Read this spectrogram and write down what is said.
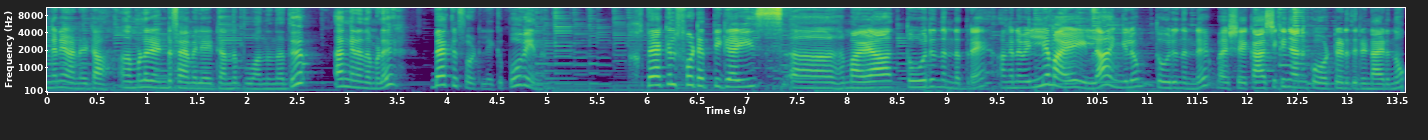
അങ്ങനെയാണ് കേട്ടോ നമ്മൾ രണ്ട് ഫാമിലി ആയിട്ടാണ് പോകാൻ നിന്നത്. അങ്ങനെ നമ്മൾ ബേക്കൽ ഫോർട്ടിലേക്ക് പോവേന്ന്. ബേക്കൽ ഫോർട്ട് എത്തി ഗൈസ് മഴ തോരുന്നുണ്ട് അത്രേ അങ്ങനെ വലിയ മഴയില്ല എങ്കിലും തോരുന്നുണ്ട്. പക്ഷേ കാശിക്ക് ഞാൻ കോട്ട എടുത്തിട്ടുണ്ടായിരുന്നു.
